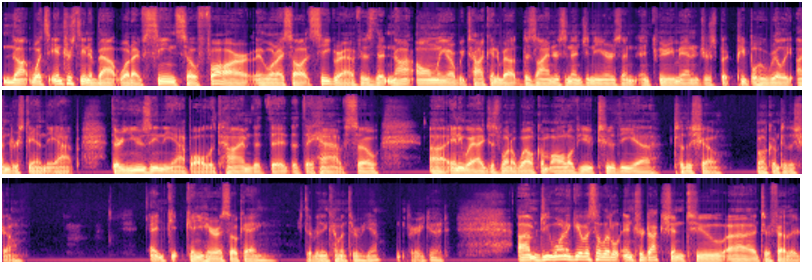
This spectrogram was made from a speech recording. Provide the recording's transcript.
not what's interesting about what I've seen so far and what I saw at SIGGRAPH is that not only are we talking about designers and engineers and, and community managers, but people who really understand the app. They're using the app all the time that they that they have. So uh, anyway, I just want to welcome all of you to the uh, to the show. Welcome to the show. And c- can you hear us? Okay everything coming through? Yeah, very good. Um, do you want to give us a little introduction to uh, to Feather,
